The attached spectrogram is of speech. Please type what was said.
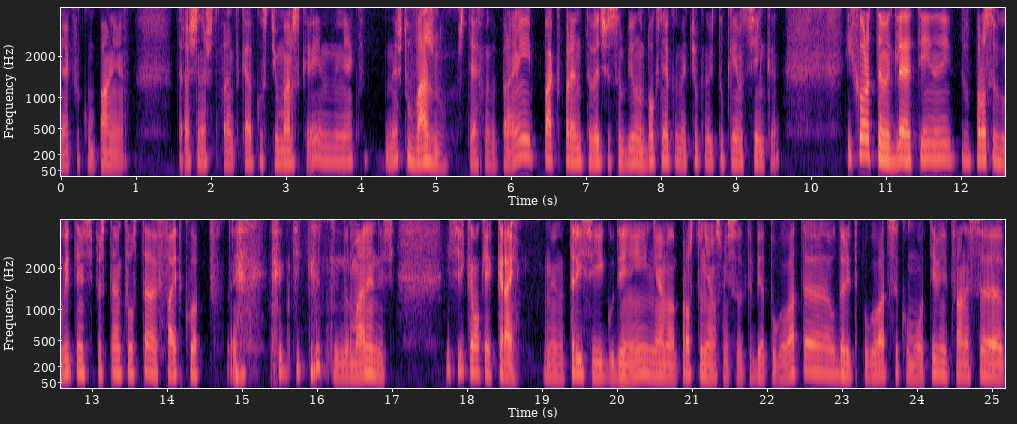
някаква компания. Трябваше нещо да правим така костюмарска и някакво нещо важно щяхме да правим. И пак предната вечер съм бил на бокс, някой ме е чукнал и тук имам синка. И хората ме гледат и нали, въпросът в главите им си представям какво става. Fight Club. ти нормален ли си? И си викам, окей, край на 30 години няма, просто няма смисъл да те бият по главата. Ударите по главата са кумулативни. Това не са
